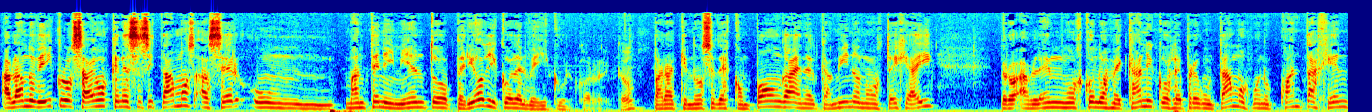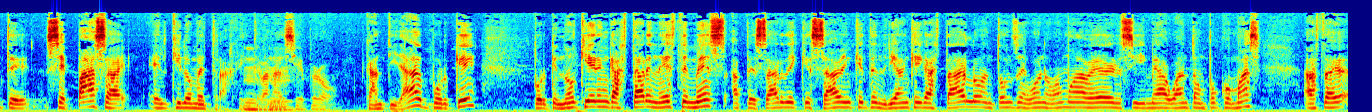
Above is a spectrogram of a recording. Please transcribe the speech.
hablando de vehículos, sabemos que necesitamos hacer un mantenimiento periódico del vehículo Correcto. para que no se descomponga en el camino, no nos deje ahí. Pero hablemos con los mecánicos, le preguntamos, bueno, ¿cuánta gente se pasa el kilometraje? Y te van a decir, pero cantidad, ¿por qué? Porque no quieren gastar en este mes a pesar de que saben que tendrían que gastarlo. Entonces, bueno, vamos a ver si me aguanta un poco más hasta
